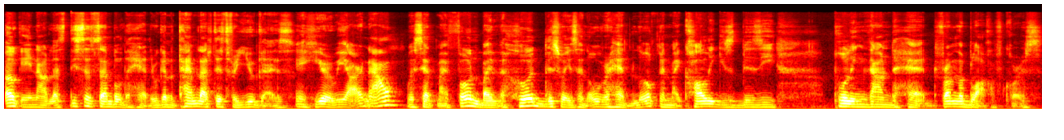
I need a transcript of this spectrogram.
Okay, now let's disassemble the head. We're gonna time-lapse this for you guys. And here we are now. We set my phone by the hood. This way it's an overhead look and my colleague is busy pulling down the head from the block, of course.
